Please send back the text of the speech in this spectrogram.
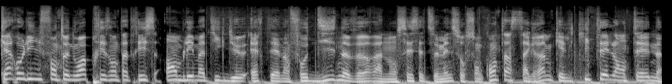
Caroline Fontenoy, présentatrice emblématique du RTL Info, 19h, a annoncé cette semaine sur son compte Instagram qu'elle quittait l'antenne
